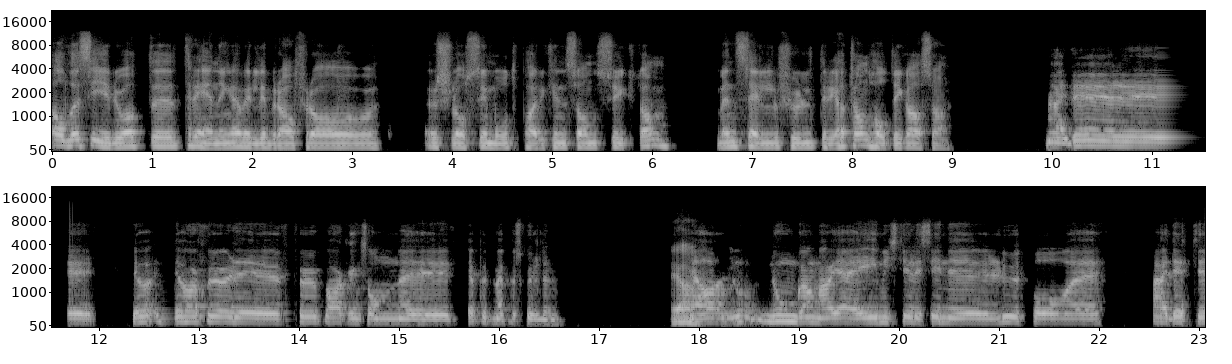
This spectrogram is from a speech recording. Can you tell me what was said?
alle sier jo at eh, trening er veldig bra for å slåss imot Parkinsons sykdom. Men selv full triatlon holdt ikke, altså. Nei, det eh, det var, det var før, eh, før Parkinson eh, teppet meg på skulderen. Ja. Har, no, noen ganger har jeg i mitt stille sinne lurt på eh, er dette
